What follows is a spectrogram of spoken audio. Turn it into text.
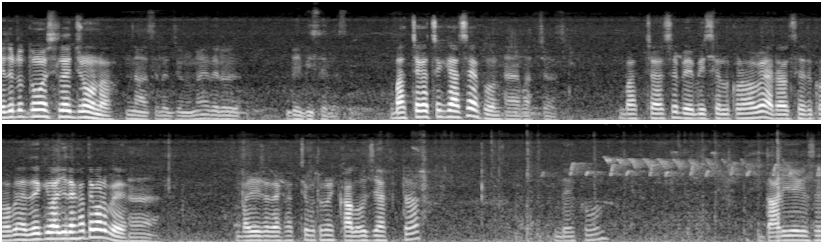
এই দুটো তোমার সেলের জন্য না? না সেলের জন্য না এদের বেবি সেল আছে। বাচ্চা কাচ্চা কি আছে এখন? হ্যাঁ বাচ্চা আছে। বাচ্চা আছে বেবি সেল করা হবে অ্যাডাল্ট সেল করা হবে। এদের কি বাজি দেখাতে পারবে? হ্যাঁ। বাজিটা দেখাচ্ছে প্রথমে কালো যে একটা। দেখুন। দাঁড়িয়ে গেছে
